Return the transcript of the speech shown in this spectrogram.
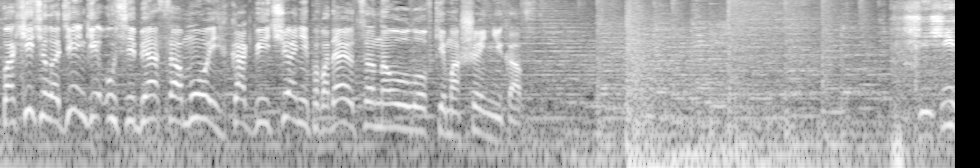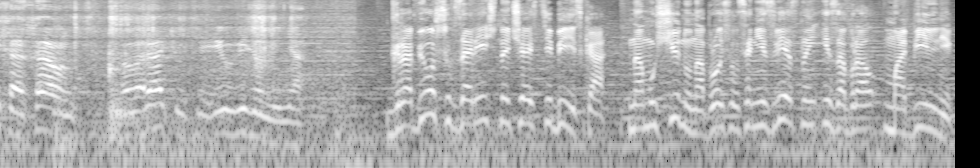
Похитила деньги у себя самой. Как бичане попадаются на уловки мошенников. Хихи-ха-ха, он поворачивается и увидел меня. Грабеж в заречной части Бийска. На мужчину набросился неизвестный и забрал мобильник.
